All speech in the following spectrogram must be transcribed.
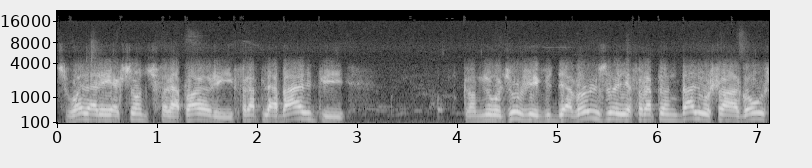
tu vois la réaction du frappeur, il frappe la balle, puis comme l'autre jour, j'ai vu Devers, là, il a frappé une balle au champ gauche,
